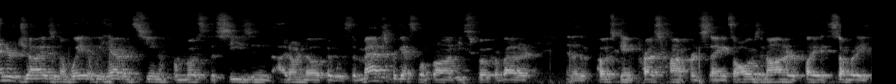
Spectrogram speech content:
energized in a way that we haven't seen him for most of the season. I don't know if it was the matchup against LeBron. He spoke about it in the post-game press conference, saying it's always an honor to play somebody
